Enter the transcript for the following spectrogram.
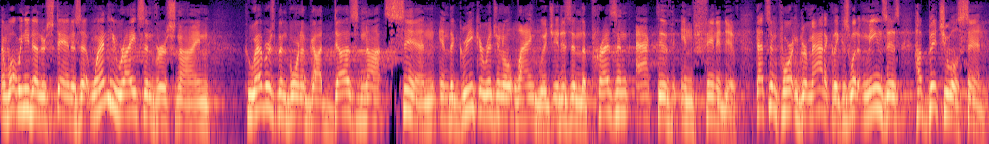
And what we need to understand is that when he writes in verse 9, Whoever's been born of God does not sin. In the Greek original language, it is in the present active infinitive. That's important grammatically because what it means is habitual sin.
